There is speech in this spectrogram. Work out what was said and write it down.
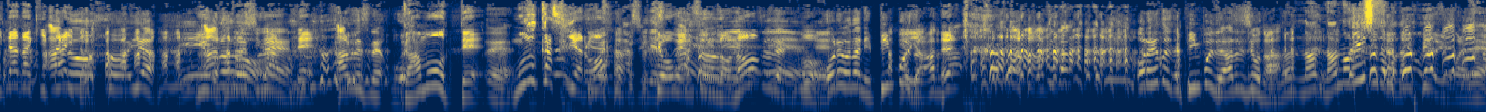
いただきたいと。いや、いう話があって、あのですね、おガモってええ。難しいやろ？表現するの。の。俺は何？ピンポイント当てた俺下手してピンポイントで当ててしもうたな、な、何の練習でもないのよ、これね。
